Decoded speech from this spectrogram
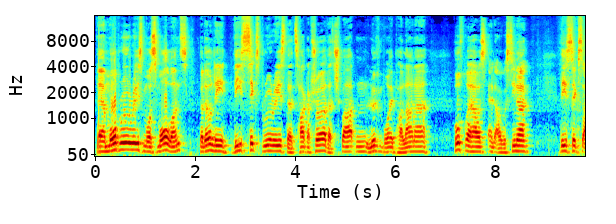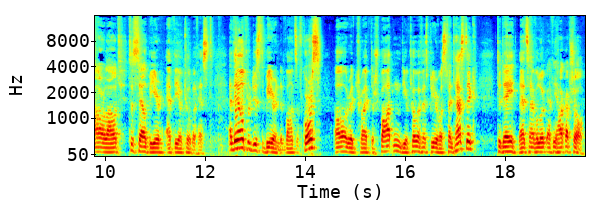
There are more breweries, more small ones, but only these six breweries, that's Hacker Pschorr, that's Spaten, Löwenbräu, Paulaner, Hofbräuhaus and Augustiner, these six are allowed to sell beer at the Oktoberfest. And they all produce the beer in advance, of course. I already tried the Spaten, the Oktoberfest beer was fantastic. Today, let's have a look at the Hacker Pschorr.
